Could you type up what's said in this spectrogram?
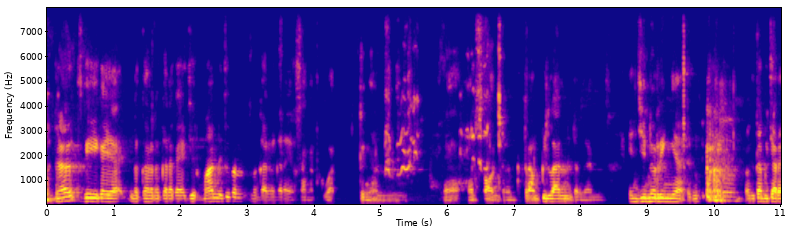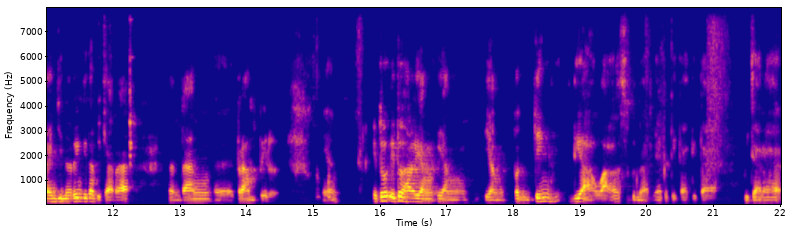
Padahal di kayak negara-negara kayak Jerman itu kan negara-negara yang sangat kuat dengan eh, hands on, dengan keterampilan, dengan engineeringnya. Dan kalau kita bicara engineering, kita bicara tentang eh, terampil. Ya. Itu itu hal yang yang yang penting di awal sebenarnya ketika kita bicara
